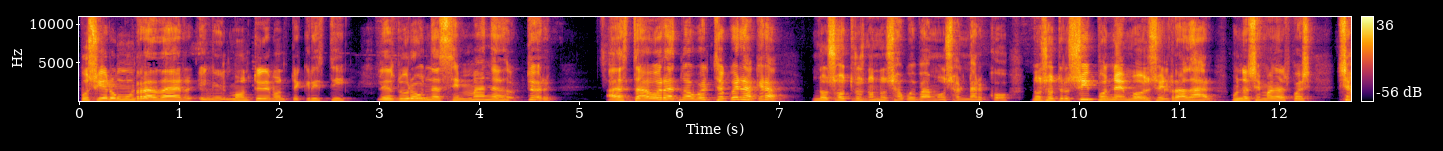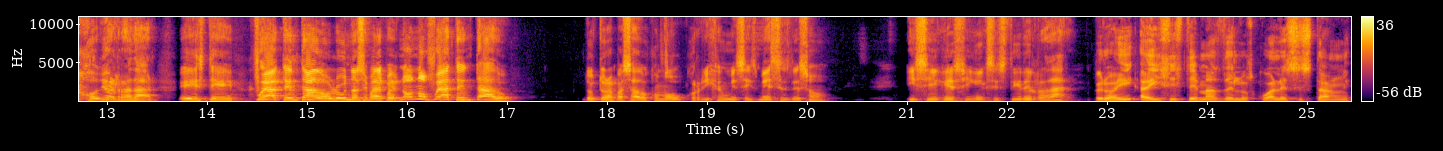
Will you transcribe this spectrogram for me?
Pusieron un radar en el monte de Montecristi, les duró una semana, doctor. Hasta ahora no ha vuelto. ¿Se acuerdan que era? Nosotros no nos ahuevamos al narco. Nosotros sí ponemos el radar. Una semana después se jodió el radar. Este, fue atentado. Una semana después, no, no fue atentado. Doctor, ha pasado como, corríjanme, seis meses de eso. Y sigue sin existir el radar. Pero hay, hay sistemas de los cuales se están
